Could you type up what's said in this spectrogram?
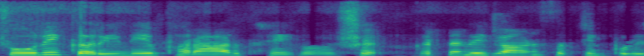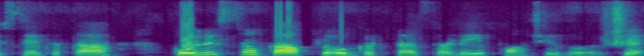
ચોરી કરીને ફરાર થઈ ગયો છે. ઘટનાની જાણ સચિન પોલીસને થતા પોલીસનો કાફલો ઘટના સ્થળે પહોંચી ગયો છે,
